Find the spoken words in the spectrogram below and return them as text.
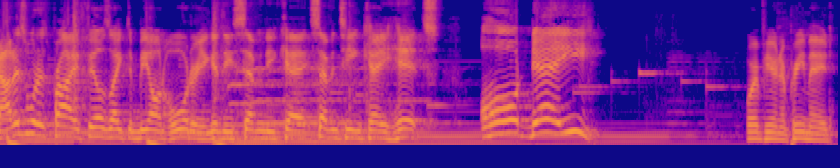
Now, this is what it probably feels like to be on order. You get these 70K, 17K hits all day. Or if you're in a pre-made.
